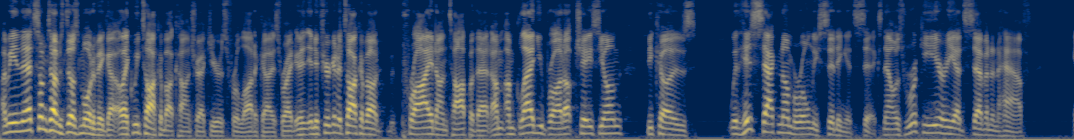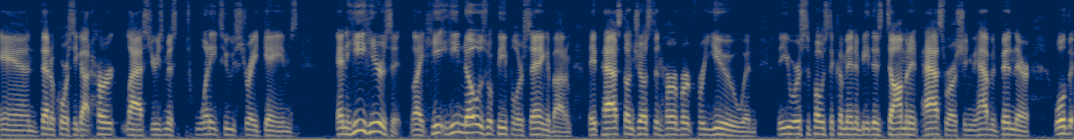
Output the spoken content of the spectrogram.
I mean, that sometimes does motivate guys. Like we talk about contract years for a lot of guys, right? And, and if you're going to talk about pride on top of that, I'm, I'm glad you brought up Chase Young because with his sack number only sitting at six. Now, his rookie year, he had seven and a half. And then, of course, he got hurt last year. He's missed 22 straight games. And he hears it. Like, he, he knows what people are saying about him. They passed on Justin Herbert for you, and you were supposed to come in and be this dominant pass rush, and you haven't been there. Well, the,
